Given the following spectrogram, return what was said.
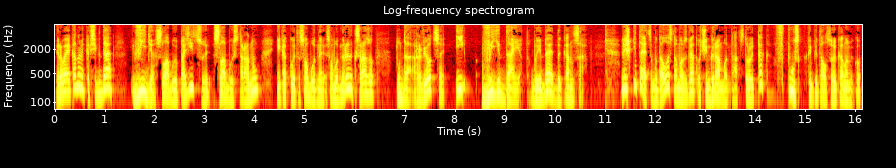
Мировая экономика всегда, видя слабую позицию, слабую сторону и какой-то свободный, свободный рынок, сразу туда рвется и выедает, выедает до конца. Лишь китайцам удалось, на мой взгляд, очень грамотно отстроить так впуск капитала в свою экономику,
